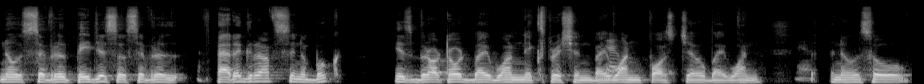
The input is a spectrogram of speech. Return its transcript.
you know, several pages or several paragraphs in a book is brought out by one expression, by Yeah. one posture, by one, Yeah. you know. So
